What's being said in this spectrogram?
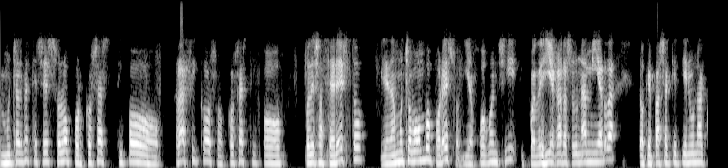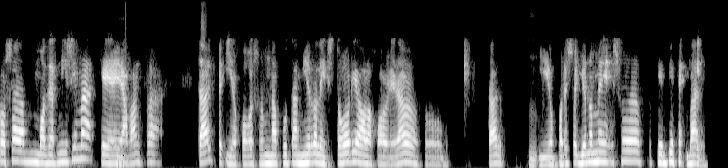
muchas veces es solo por cosas tipo gráficos o cosas tipo puedes hacer esto y le dan mucho bombo por eso. Y el juego en sí puede llegar a ser una mierda. Lo que pasa es que tiene una cosa modernísima que avanza tal y el juego es una puta mierda la historia o la jugabilidad o tal. Mm. Y por eso yo no me. Eso que empiecen. Vale.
